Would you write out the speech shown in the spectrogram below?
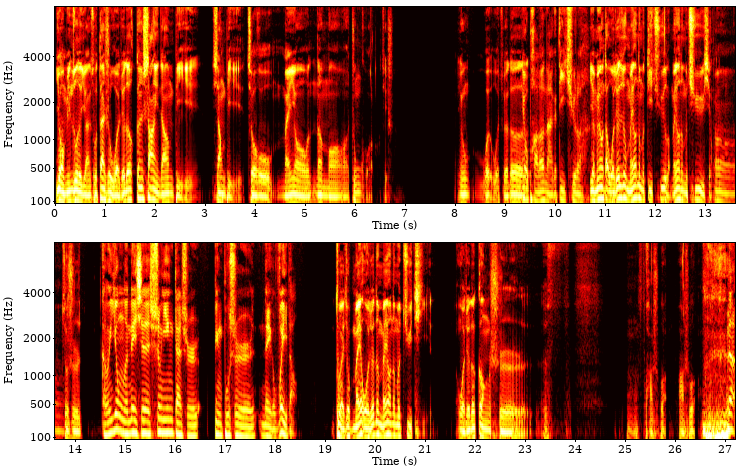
有民族的元素，但是我觉得跟上一张比相比就没有那么中国了。其实，因为我我觉得又跑到哪个地区了？也没有到，我觉得就没有那么地区了，没有那么区域性了，嗯，就是可能用了那些声音，但是并不是那个味道。对，就没有，我觉得没有那么具体，我觉得更是，呃嗯，不好说，不好说。那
